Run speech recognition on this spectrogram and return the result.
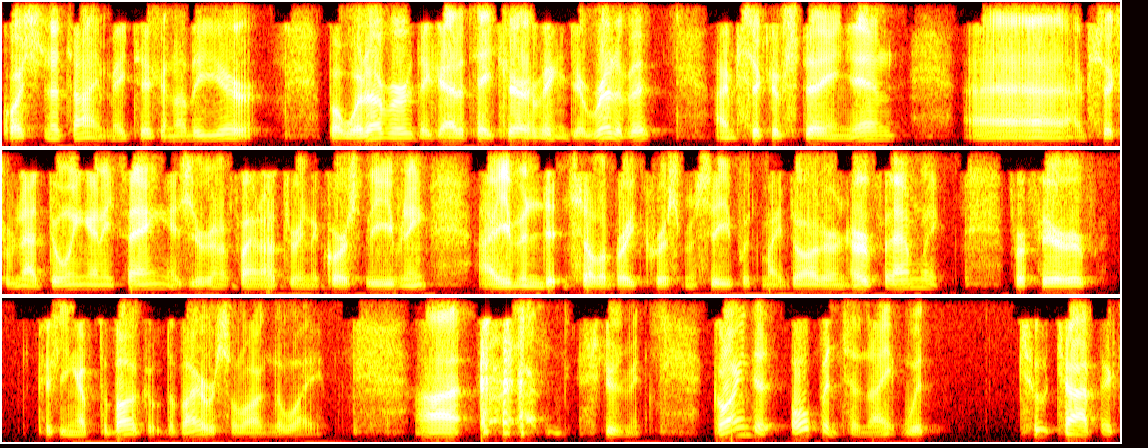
a question of time. It may take another year, but whatever, they got to take care of it and get rid of it. I'm sick of staying in. Uh, I'm sick of not doing anything, as you're going to find out during the course of the evening. I even didn't celebrate Christmas Eve with my daughter and her family for fear of picking up the bug of the virus along the way. Uh, excuse me. Going to open tonight with two topics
